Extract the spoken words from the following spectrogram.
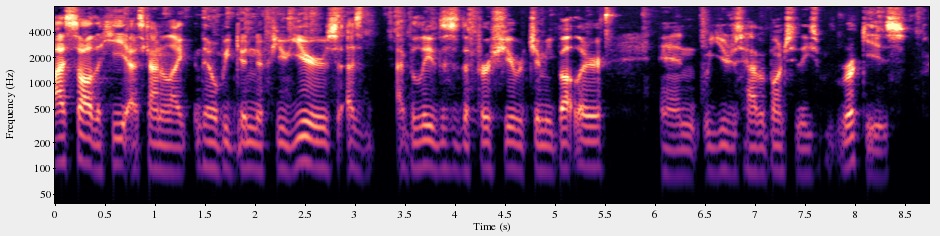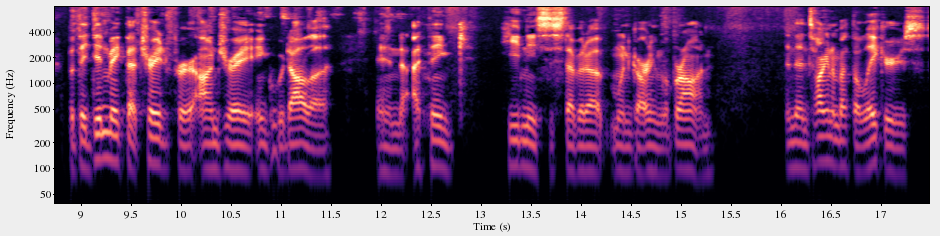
I saw the Heat as kind of like they'll be good in a few years, as I believe this is the first year with Jimmy Butler, and you just have a bunch of these rookies. But they did make that trade for Andre Iguodala, and I think he needs to step it up when guarding LeBron. And then talking about the Lakers,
